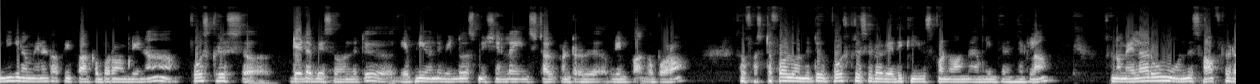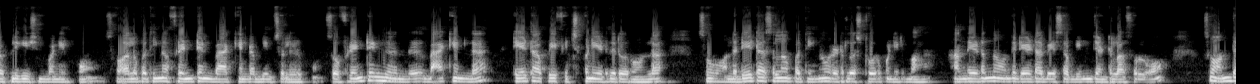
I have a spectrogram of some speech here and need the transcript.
இன்றைக்கி நம்ம என்ன டாபிக் பார்க்க போகிறோம் அப்படின்னா போஸ்ட்கிரஸ் டேட்டாபேஸை வந்துட்டு எப்படி வந்து விண்டோஸ் மிஷினில் இன்ஸ்டால் பண்ணுறது அப்படின்னு பார்க்க போகிறோம் ஸோ ஃபஸ்ட் ஆஃப் ஆல் வந்துட்டு போஸ்ட்கிரஸ் சர்வர் எதுக்கு யூஸ் பண்ணுவாங்க அப்படின்னு தெரிஞ்சுக்கலாம். ஸோ நம்ம எல்லாரும் வந்து சாஃப்ட்வேர் அப்ளிகேஷன் பண்ணியிருப்போம் ஸோ அதில் பார்த்தீங்கன்னா ஃப்ரண்ட் அண்ட் பேக் எண்ட் அப்படின்னு சொல்லியிருப்போம். ஸோ ஃப்ரண்ட் இருந்து பேக் எண்டில் டேட்டா போய் ஃபிக்ஸ் பண்ணி எடுத்துகிட்டு வருவோம்ல. ஸோ அந்த டேட்டாஸ் எல்லாம் பார்த்தீங்கன்னா ஒரு இடத்துல ஸ்டோர் பண்ணியிருப்பாங்க. அந்த இடம் தான் வந்து டேட்டா பேஸ் அப்படின்னு ஜென்ரலாக சொல்லுவோம். ஸோ அந்த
